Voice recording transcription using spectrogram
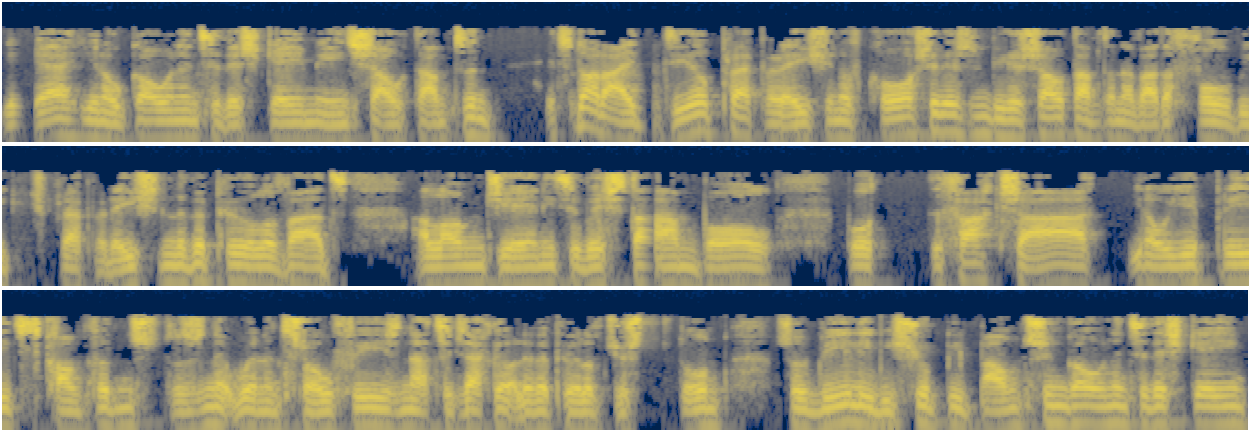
yeah, you know going into this game means Southampton it's not ideal preparation, of course it isn't, because Southampton have had a full week's preparation. Liverpool have had a long journey to Istanbul, but the facts are, you know, it breeds confidence, doesn't it, winning trophies, and that's exactly what Liverpool have just done. So really, we should be bouncing going into this game.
